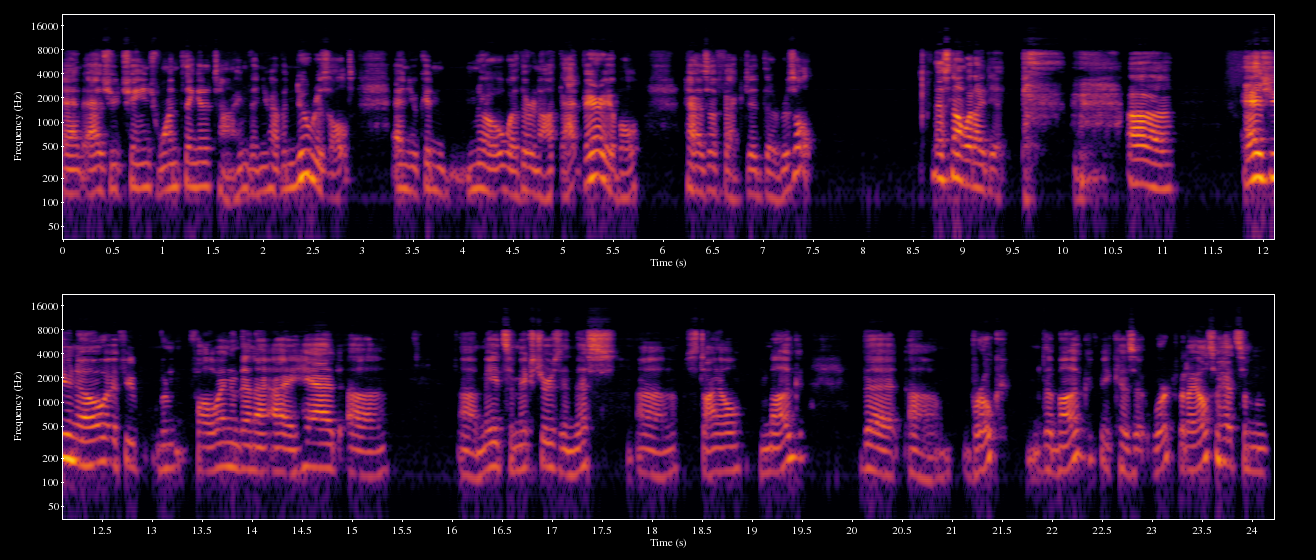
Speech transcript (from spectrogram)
And as you change one thing at a time, then you have a new result, and you can know whether or not that variable has affected the result. That's not what I did. uh, as you know, if you've been following, then I, I had uh, uh, made some mixtures in this uh, style mug that um, broke the mug because it worked, but I also had some,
